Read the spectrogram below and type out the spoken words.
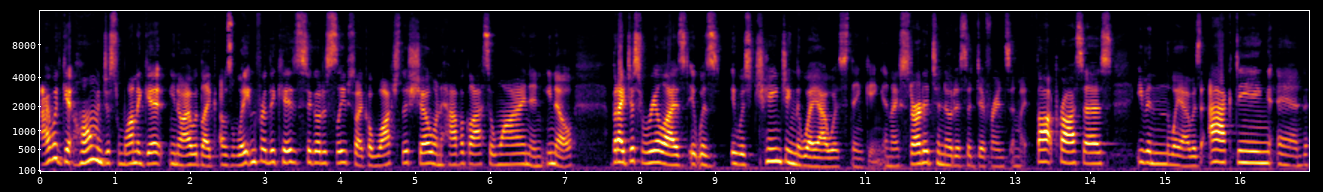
I would get home and just want to get, you know, I would like, I was waiting for the kids to go to sleep so I could watch the show and have a glass of wine and, you know, but I just realized it was, it was changing the way I was thinking. And I started to notice a difference in my thought process, even the way I was acting. And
